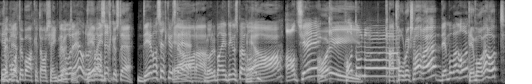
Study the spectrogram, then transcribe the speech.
Vi må tilbake til Ard Schenk, det, Det var var en- sirkus, det. Det var sirkus, det! Ja da. og da er det bare én ting å spørre om. Ja. Ard Schenk! Oi. Hot or Hva tror du jeg svarer? Det må være hot. Det må være rått.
